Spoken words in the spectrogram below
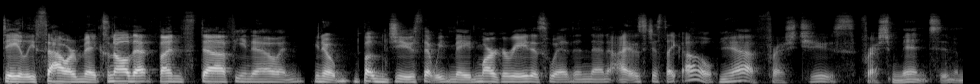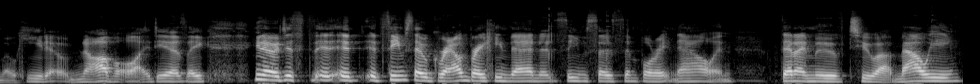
daily sour mix and all that fun stuff, you know, and, you know, bug juice that we made margaritas with. And then I was just like, oh, yeah, fresh juice, fresh mint in a mojito, novel ideas. Like, you know, just it, it, it seems so groundbreaking then. It seems so simple right now. And then I moved to uh, Maui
